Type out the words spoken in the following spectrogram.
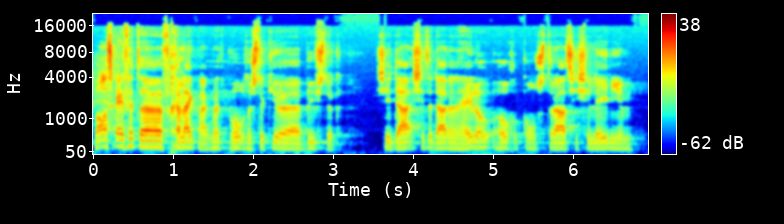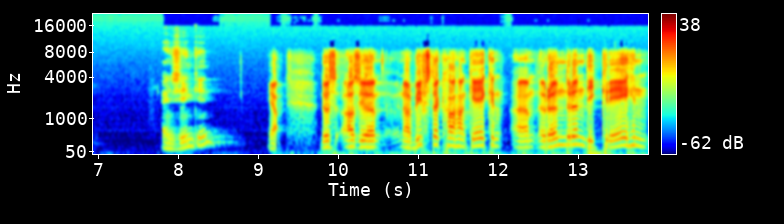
maar als ik even het uh, vergelijk maak met bijvoorbeeld een stukje uh, biefstuk, zit, daar, zit er daar een hele hoge concentratie selenium en zink in? Ja, dus als je naar biefstuk gaat gaan kijken, um, runderen die krijgen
